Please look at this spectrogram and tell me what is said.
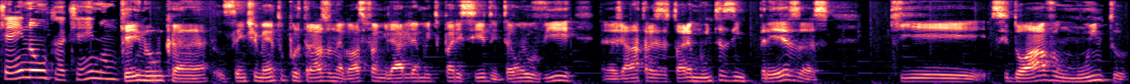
Quem nunca? Quem nunca? Quem nunca, né? O sentimento por trás do negócio familiar é muito parecido. Então eu vi eh, já na trajetória muitas empresas que se doavam muito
